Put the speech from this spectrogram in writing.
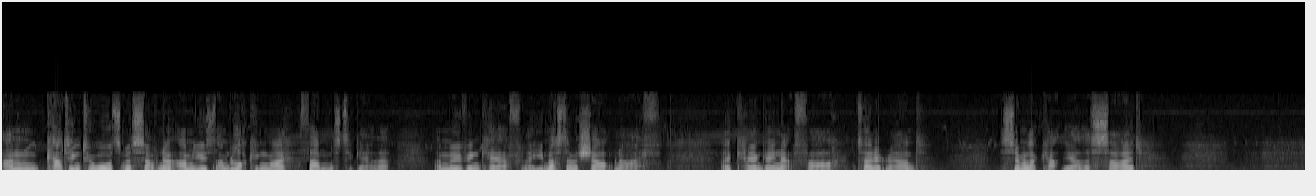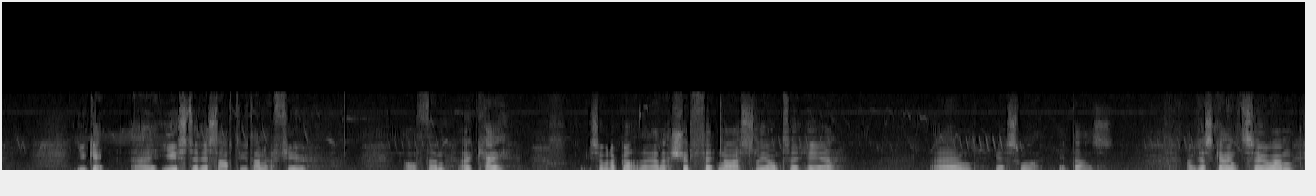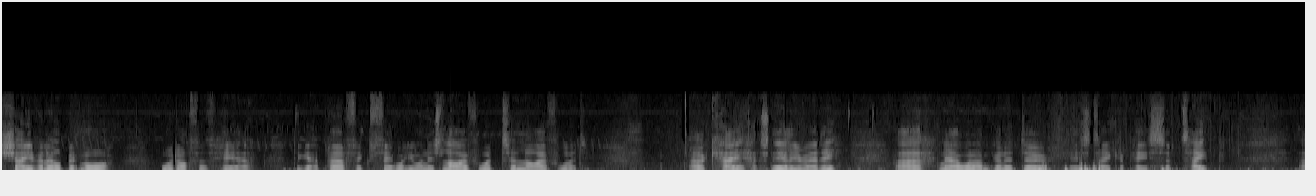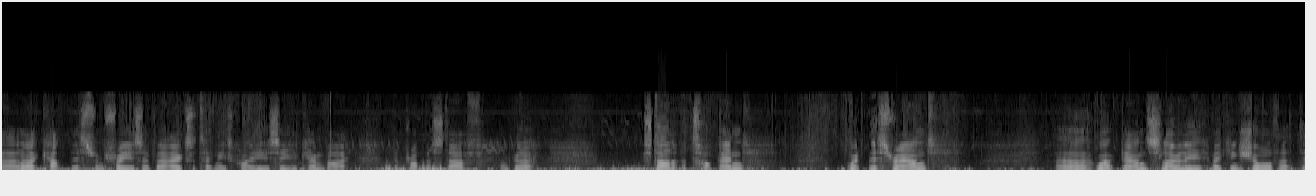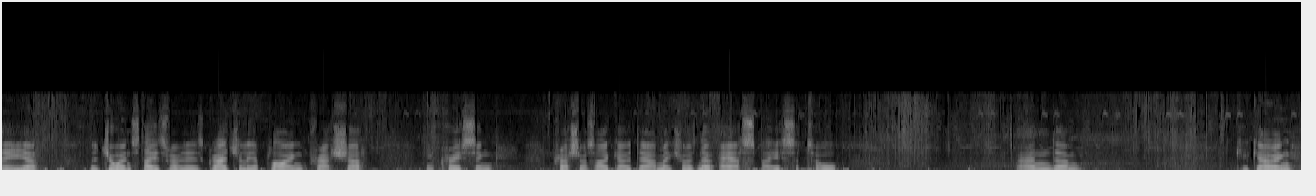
I'm cutting towards myself. No I'm used I'm locking my thumbs together and moving carefully. You must have a sharp knife. Okay I'm going that far. Turn it round. Similar cut the other side you get uh, used to this after you've done a few of them. Okay, you see what I've got there. That should fit nicely onto here. And guess what? It does. I'm just going to um, shave a little bit more wood off of here to get a perfect fit. What you want is live wood to live wood. Okay, it's nearly ready. Uh, now what I'm going to do is take a piece of tape uh, and I cut this from freezer bags. The technique's quite easy. You can buy the proper stuff. I'm going to start at the top end, whip this round, uh, work down slowly, making sure that the uh, the joint stays where it is. Gradually applying pressure, increasing pressure as I go down. Make sure there's no air space at all, and um, keep going.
